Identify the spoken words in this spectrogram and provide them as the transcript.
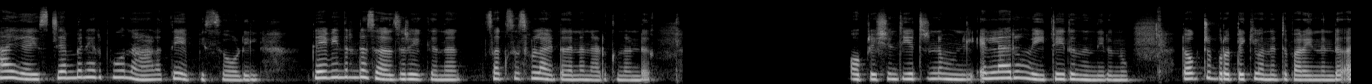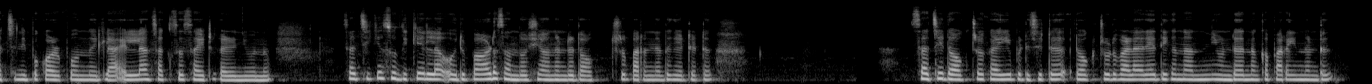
Hi guys ചെമ്പനീർ പൂ നാളത്തെ എപ്പിസോഡിൽ രവീന്ദ്രന്റെ സർജറിയൊക്കെ ഒന്ന് സക്സസ്ഫുൾ ആയിട്ട് തന്നെ നടക്കുന്നുണ്ട്. ഓപ്പറേഷൻ തിയേറ്ററിന് മുന്നിൽ എല്ലാവരും വെയിറ്റ് ചെയ്ത് നിന്നിരുന്നു. ഡോക്ടർ പുറത്തേക്ക് വന്നിട്ട് പറയുന്നുണ്ട് അച്ഛൻ ഇപ്പോൾ കുഴപ്പമൊന്നുമില്ല എല്ലാം സക്സസ് ആയിട്ട് കഴിഞ്ഞു എന്ന്. സച്ചിക്കും സുധിക്കും എല്ലാം ഒരുപാട് സന്തോഷമാവുന്നുണ്ട് ഡോക്ടർ പറഞ്ഞത് കേട്ടിട്ട്. സച്ചി ഡോക്ടറെ കൈ പിടിച്ചിട്ട് ഡോക്ടറോട് വളരെയധികം നന്ദിയുണ്ട് എന്നൊക്കെ പറയുന്നുണ്ട്.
